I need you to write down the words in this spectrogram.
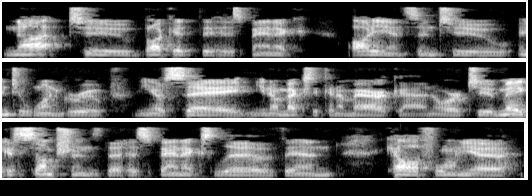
not to bucket the Hispanic audience into into one group, you know, say, you know, Mexican American, or to make assumptions that Hispanics live in California,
